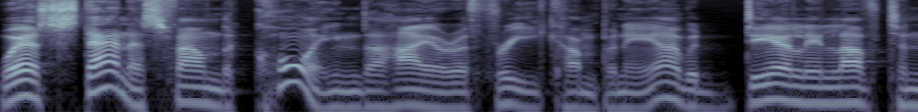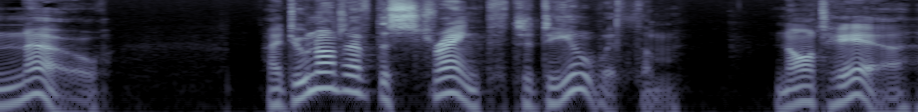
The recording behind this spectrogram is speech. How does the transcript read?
Where Stannis found the coin to hire a free company, I would dearly love to know. I do not have the strength to deal with them. Not here.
